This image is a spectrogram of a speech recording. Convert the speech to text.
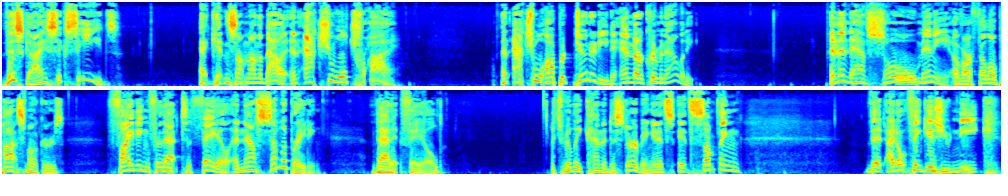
this guy succeeds at getting something on the ballot, an actual try, an actual opportunity to end our criminality. And then to have so many of our fellow pot smokers fighting for that to fail and now celebrating that it failed. It's really kind of disturbing and it's it's something that I don't think is unique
